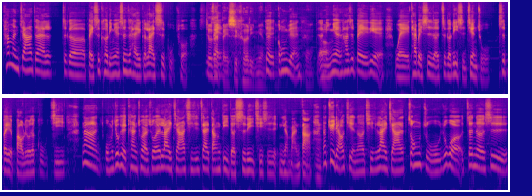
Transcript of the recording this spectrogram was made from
他们家在。这个北市科里面，甚至还有一个赖氏古厝，就在北市科里面。对，公园呃里面，它是被列为台北市的这个历史建筑，是被保留的古迹。那我们就可以看出来说，哎，赖家其实在当地的势力其实应该蛮大。嗯、那据了解呢，其实赖家宗族如果真的是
